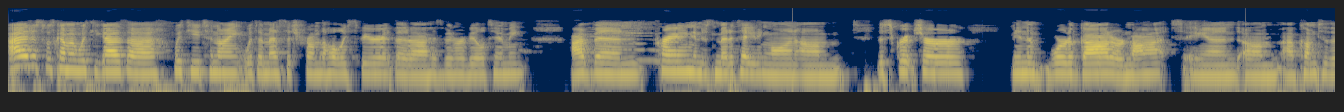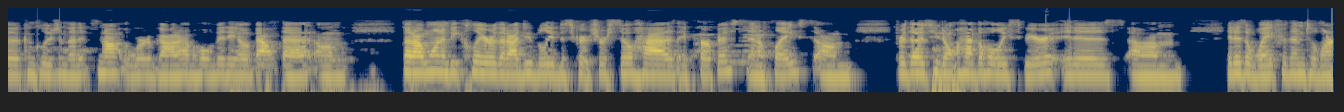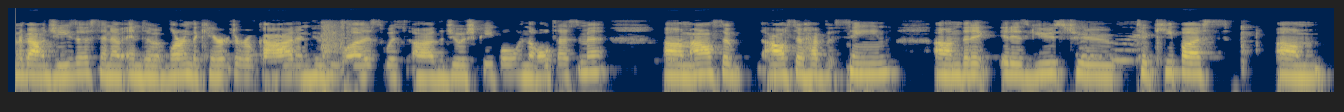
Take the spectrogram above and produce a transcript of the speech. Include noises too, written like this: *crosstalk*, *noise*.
I just was coming with you guys, uh, with you tonight with a message from the Holy Spirit that uh, has been revealed to me. I've been praying and just meditating on um, the Scripture being the Word of God or not, and um, I've come to the conclusion that it's not the Word of God. I have a whole video about that. Um, that I want to be clear that I do believe the Scripture still has a purpose and a place. Um, for those who don't have the Holy Spirit, it is um, it is a way for them to learn about Jesus and, uh, and to learn the character of God and who he was with uh, the Jewish people in the Old Testament. Um, I also I also have seen um, that it, it is used to to keep us um,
